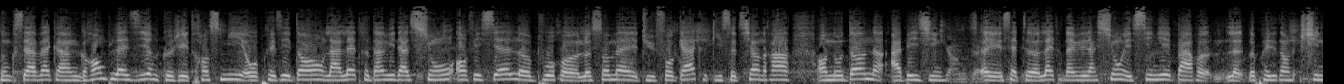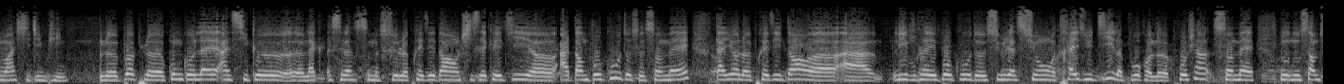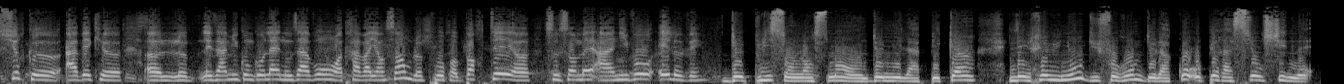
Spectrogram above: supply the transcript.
Donc c'est avec un grand plaisir que j'ai transmis au président la lettre d'invitation officielle pour le sommet du FOGAC qui se tiendra en automne à Beijing. Et cette lettre d'invitation est signée par le président chinois Xi Jinping. Le peuple congolais ainsi que euh, Monsieur le Président Tshisekedi euh, attendent beaucoup de ce sommet. D'ailleurs, le Président euh, a livré beaucoup de suggestions très utiles pour le prochain sommet. Nous, nous sommes sûrs qu'avec les amis congolais, nous avons travaillé ensemble pour porter ce sommet à un niveau élevé. Depuis son lancement en 2000 à Pékin, les réunions du Forum de la coopération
